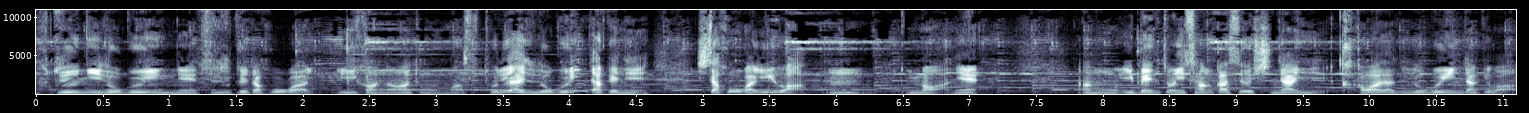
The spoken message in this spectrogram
普通にログインね、続けた方がいいかなと思います。とりあえずログインだけね、した方がいいわ。うん、今はね。あの、イベントに参加するしないに関わらず、ログインだけは、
